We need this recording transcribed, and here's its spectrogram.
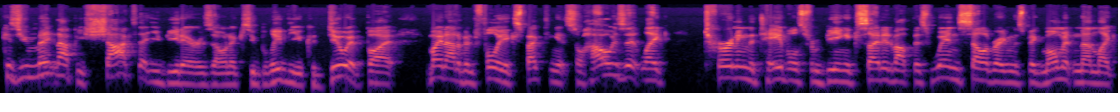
because you might not be shocked that you beat Arizona because you believe that you could do it, but might not have been fully expecting it. So how is it like turning the tables from being excited about this win, celebrating this big moment, and then like,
